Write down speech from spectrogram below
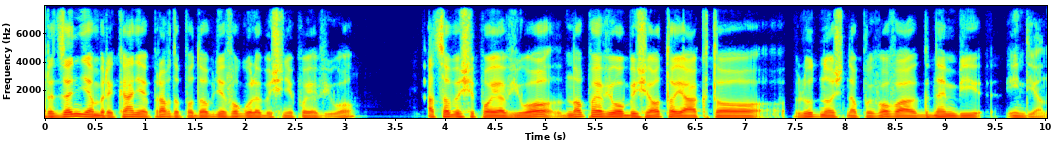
rdzenni Amerykanie prawdopodobnie w ogóle by się nie pojawiło. A co by się pojawiło? No pojawiłoby się o to, jak to ludność napływowa gnębi Indian.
